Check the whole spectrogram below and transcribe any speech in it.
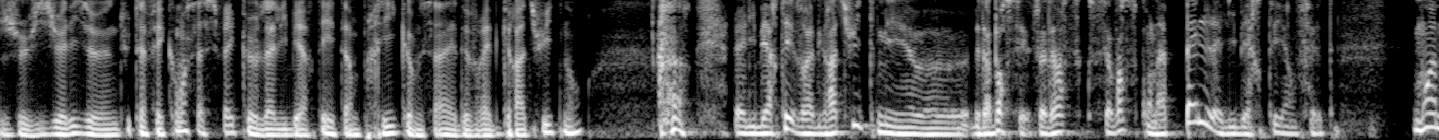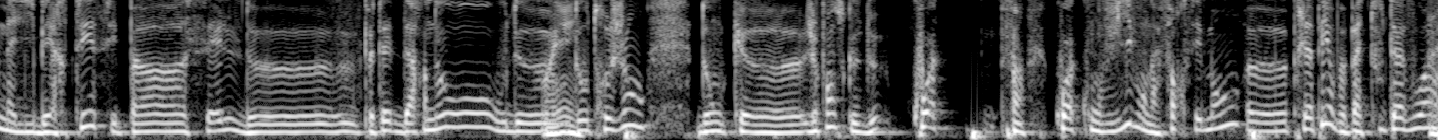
je visualise euh, tout à fait. Comment ça se fait que la liberté est un prix comme ça et devrait être gratuite, non? la liberté devrait être gratuite, mais, euh, mais d'abord, c'est savoir savoir ce qu'on appelle la liberté, en fait. Moi, ma liberté, c'est pas celle de peut-être d'Arnaud ou de Oui. ou d'autres gens. Donc, euh, je pense que de quoi, enfin, quoi qu'on vive, on a forcément euh, pris à payer. On peut pas tout avoir.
